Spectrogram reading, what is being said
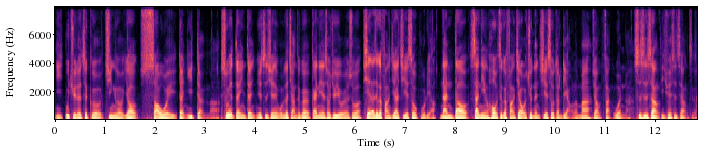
你不觉得这个金额要稍微等一等吗？所谓等一等，因为之前我们在讲这个概念的时候，就有人说，现在这个房价接受不了，难道三年后这个房价我就能接受得了了吗？这样反问了。事实上的确是这样子的。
